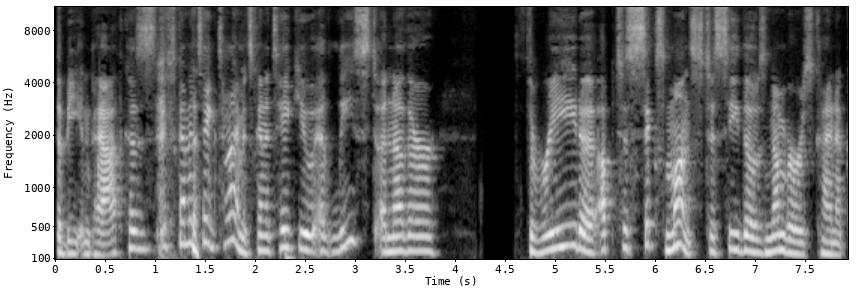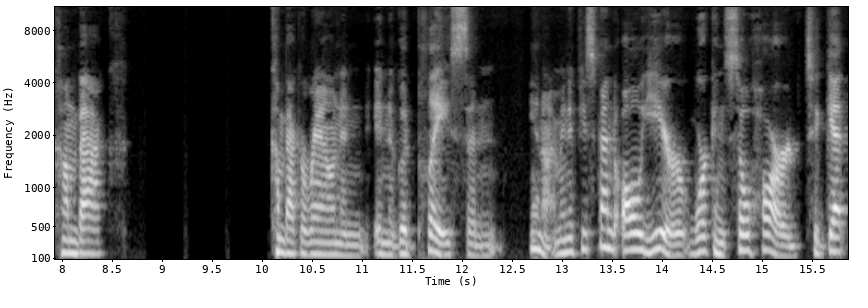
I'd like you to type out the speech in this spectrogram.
the beaten path because it's going to take time. It's going to take you at least another three to up to six months to see those numbers kind of come back, come back around and in a good place. And you know, I mean, if you spend all year working so hard to get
